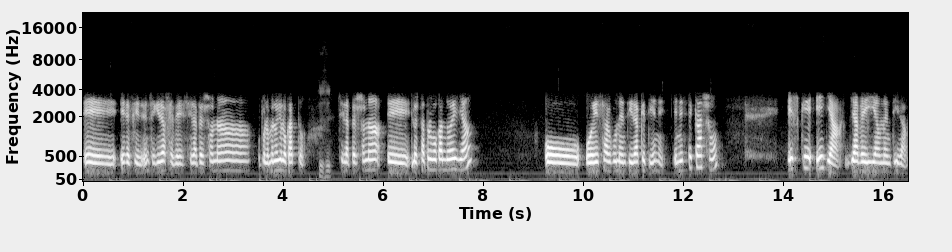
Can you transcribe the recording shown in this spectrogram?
Eh, es decir, enseguida se ve si la persona, o por lo menos yo lo capto, si la persona lo está provocando ella o, o es alguna entidad que tiene. En este caso, es que ella ya veía una entidad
